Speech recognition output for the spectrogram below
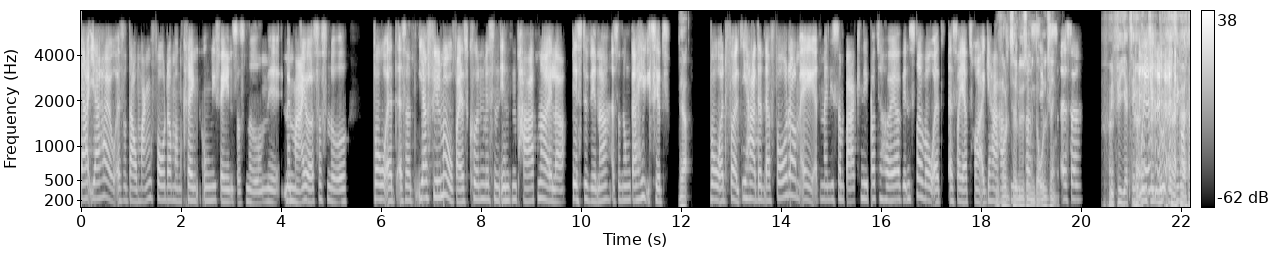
jeg, jeg har jo, altså, der er jo mange fordomme omkring OnlyFans og sådan noget, med, med mig også og sådan noget, hvor at, altså, jeg filmer jo faktisk kun med sådan enten partner eller bedste venner, altså nogen, der er helt tæt. Ja. Hvor at folk, de har den der fordom af, at man ligesom bare knipper til højre og venstre, hvor at, altså, jeg tror ikke, jeg har Du får haft det til at lyde som en dårlig ting. Altså, Men Fie, jeg tænker ting nu. Jeg tænker også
